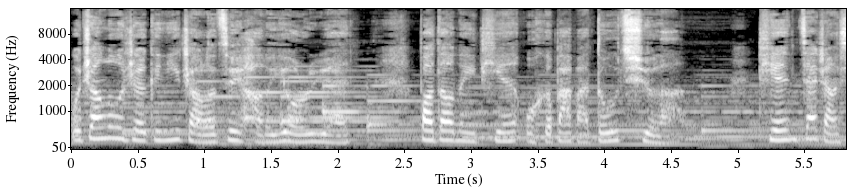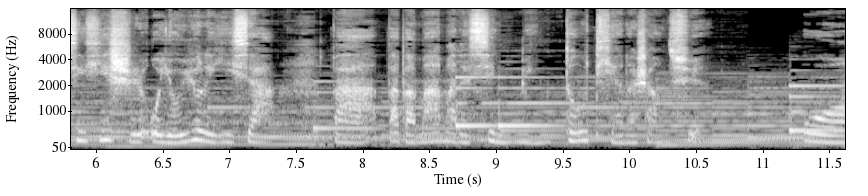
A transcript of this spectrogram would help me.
我张罗着给你找了最好的幼儿园，报到那天我和爸爸都去了。填家长信息时，我犹豫了一下，把爸爸妈妈的姓名都填了上去。我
